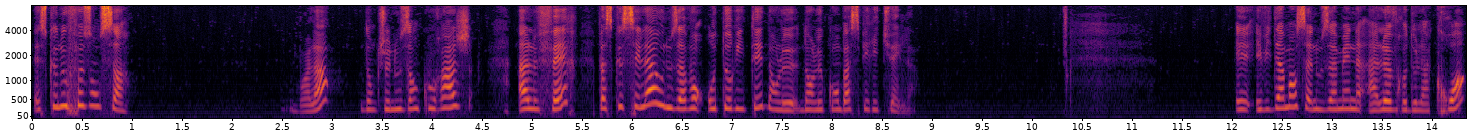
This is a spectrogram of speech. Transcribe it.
Est-ce que nous faisons ça? Voilà. Donc je nous encourage à le faire parce que c'est là où nous avons autorité dans le, dans le combat spirituel. Et évidemment, ça nous amène à l'œuvre de la croix,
